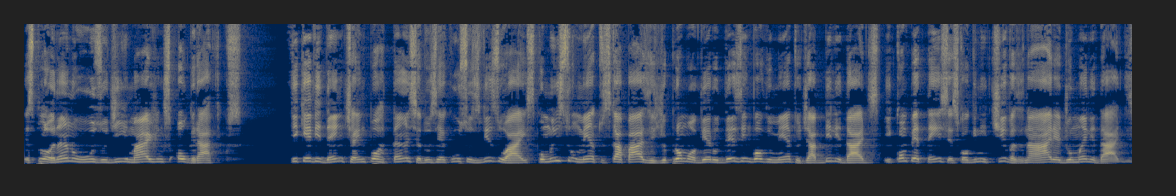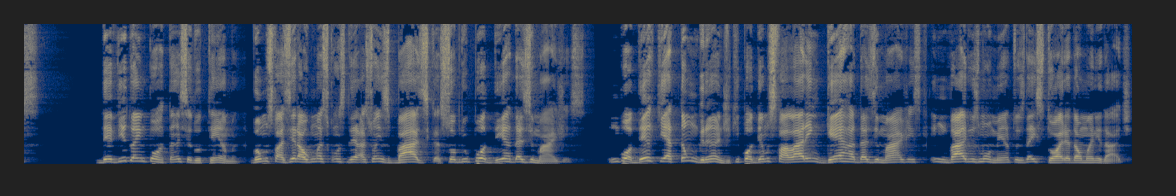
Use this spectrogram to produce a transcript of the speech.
explorando o uso de imagens ou gráficos. Fica evidente a importância dos recursos visuais como instrumentos capazes de promover o desenvolvimento de habilidades e competências cognitivas na área de humanidades. Devido à importância do tema, vamos fazer algumas considerações básicas sobre o poder das imagens. Um poder que é tão grande que podemos falar em guerra das imagens em vários momentos da história da humanidade.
